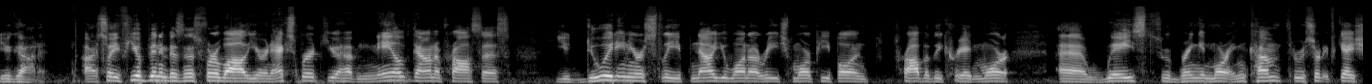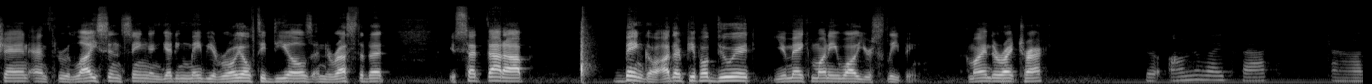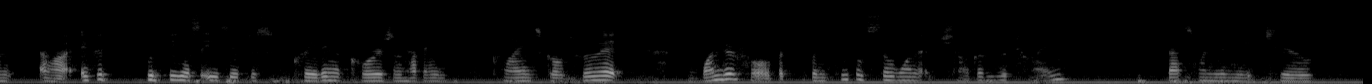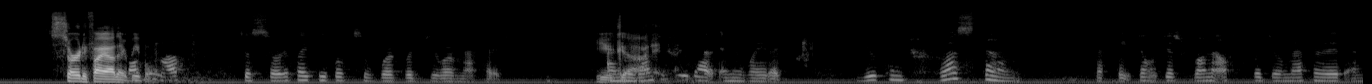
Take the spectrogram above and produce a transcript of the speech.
You got it. All right. So if you've been in business for a while, you're an expert, you have nailed down a process, you do it in your sleep. Now you want to reach more people and probably create more uh, ways to bring in more income through certification and through licensing and getting maybe royalty deals and the rest of it. You set that up. Bingo. Other people do it. You make money while you're sleeping. Am I on the right track? You're on the right track. And uh, if it would be as easy as just creating a course and having clients go through it, wonderful. But when people still want a chunk of your time, that's when you need to certify other people. To certify people to work with your method. You and got you want it. To do that in a way that you can trust them, that they don't just run off with your method and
